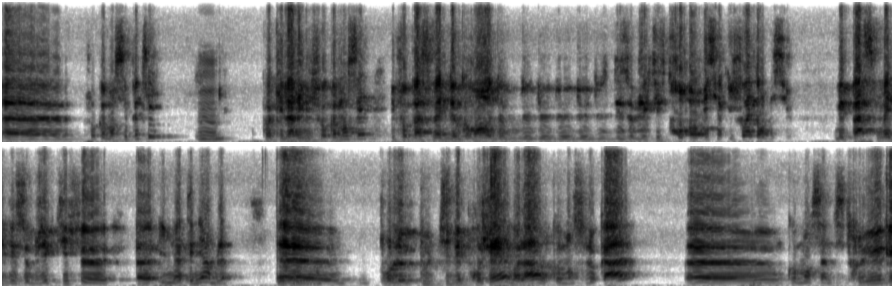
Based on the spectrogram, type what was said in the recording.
Euh, faut commencer petit. Mm. Quoi qu'il arrive, il faut commencer. Il faut pas se mettre de grands, de, de, de, des objectifs trop ambitieux. Il faut être ambitieux, mais pas se mettre des objectifs euh, inatteignables. pour le plus petit des projets, voilà, on commence local. on commence un petit truc,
